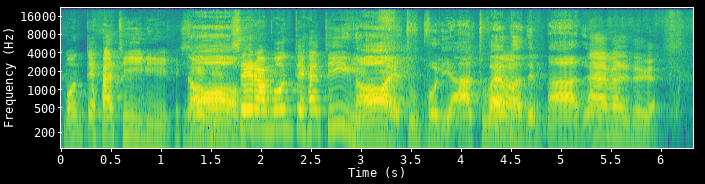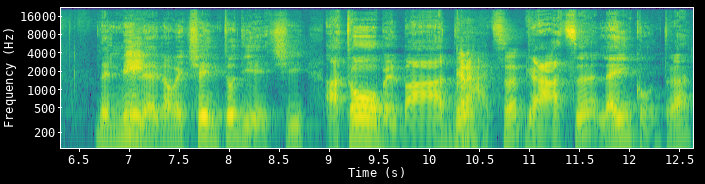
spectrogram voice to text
Monte Hatini. No. Se- Sera a Monte Hatini. No, e tu voli alto, tu vai No. a Baden-Baden. Eh, vado- Nel 1910 a Tobelbad, Graz. Graz, lei incontra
